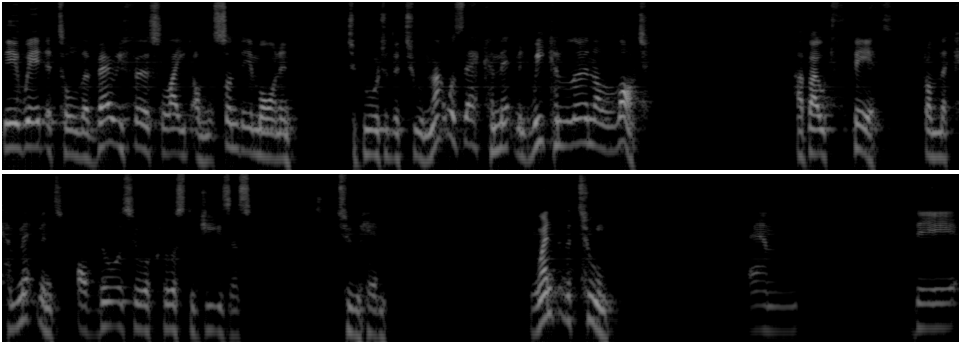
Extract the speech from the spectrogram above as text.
They waited till the very first light on the Sunday morning to go to the tomb. That was their commitment. We can learn a lot about faith from the commitment of those who were close to Jesus to him. He went to the tomb. Um, they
